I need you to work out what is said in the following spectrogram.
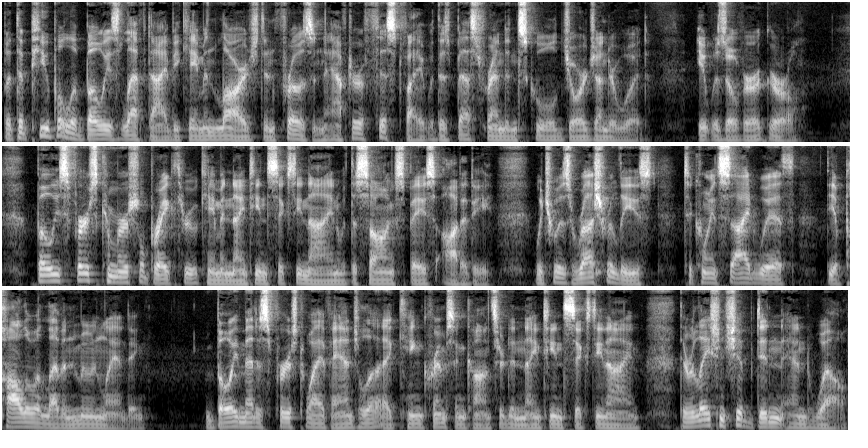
But the pupil of Bowie's left eye became enlarged and frozen after a fist fight with his best friend in school, George Underwood. It was over a girl. Bowie's first commercial breakthrough came in 1969 with the song Space Oddity, which was Rush released to coincide with the Apollo 11 moon landing. Bowie met his first wife Angela at King Crimson concert in 1969. The relationship didn't end well.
